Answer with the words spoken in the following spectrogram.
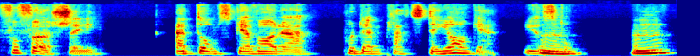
får för sig att de ska vara på den plats där jag är just då. Mm. Mm.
